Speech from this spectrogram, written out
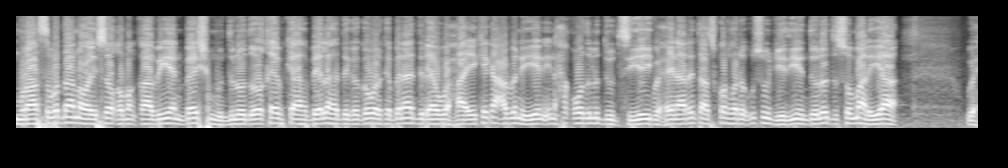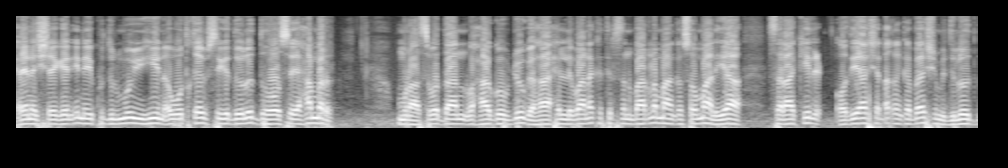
munaasabadan oo ay soo qabanqaabiyeen beesha mudlood oo qayb ka ah beelaha dega gobolka banaadir ayaa waxa ay kaga cabanayeen in xaqooda la duudsiiyey waxayna arrintaas kol hore u soo jeediyeen dowladda soomaaliya waxayna sheegeen inay ku dulmoo yihiin awood qaybsiga dowladda hoose ee xamar. Munaasabadan waxaa goobjoog ahaa xildhibaano ka tirsan baarlamaanka soomaaliya saraakiil odayaasha dhaqanka beesha mudlood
